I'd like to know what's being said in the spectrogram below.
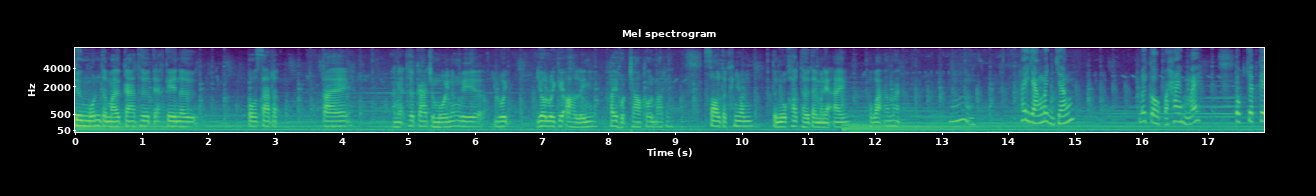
ជើងមុនទៅមកការធ្វើផ្ទះគេនៅពោធិ៍សាត់ហ៎តែអាអ្នកធ្វើការជាមួយហ្នឹងវាលួចយកលុយគេអស់រលីងហើយរត់ចោលកូនបាត់ហើយសល់តែខ្ញុំទំនួលខុសត្រូវតែម្នាក់ឯងពិបាកអាម៉ាក់ហឹមហើយយ៉ាងម៉េចអញ្ចឹង មិនក៏ប្រហែលម៉េះទុកចិត្តគេ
